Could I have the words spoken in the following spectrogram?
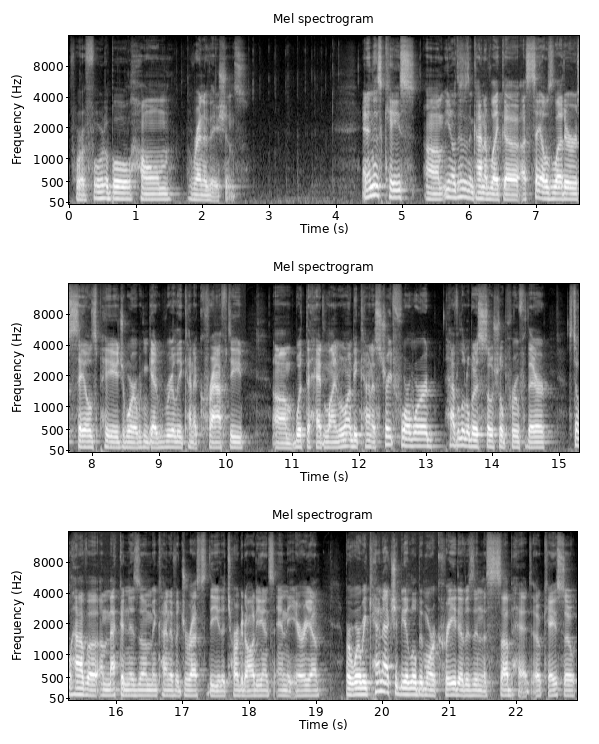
for affordable home renovations. And in this case, um, you know, this isn't kind of like a, a, sales letter, sales page where we can get really kind of crafty um, with the headline. We want to be kind of straightforward, have a little bit of social proof there, still have a, a mechanism and kind of address the, the target audience and the area. But where we can actually be a little bit more creative is in the subhead, okay? So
